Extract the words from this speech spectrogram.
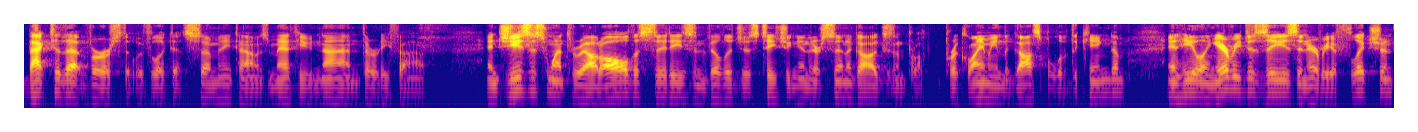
Back to that verse that we've looked at so many times, Matthew 9 35. And Jesus went throughout all the cities and villages, teaching in their synagogues and pro- proclaiming the gospel of the kingdom and healing every disease and every affliction.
